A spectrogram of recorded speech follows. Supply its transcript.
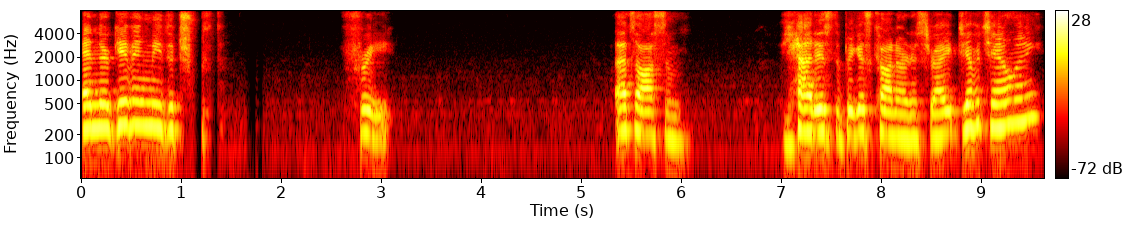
and they're giving me the truth free. That's awesome. Yeah, it is the biggest con artist, right? Do you have a channel, Lenny?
